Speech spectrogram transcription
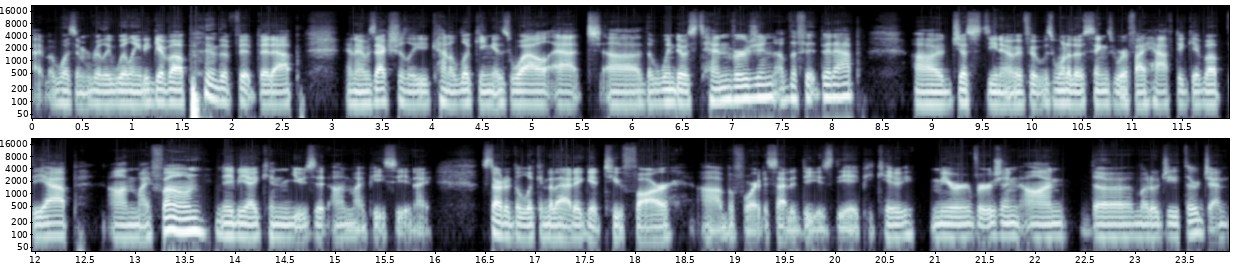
I wasn't really willing to give up the Fitbit app. And I was actually kind of looking as well at uh, the Windows 10 version of the Fitbit app uh, just you know if it was one of those things where if i have to give up the app on my phone maybe i can use it on my pc and i started to look into that and get too far uh, before i decided to use the apk mirror version on the moto g third gen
